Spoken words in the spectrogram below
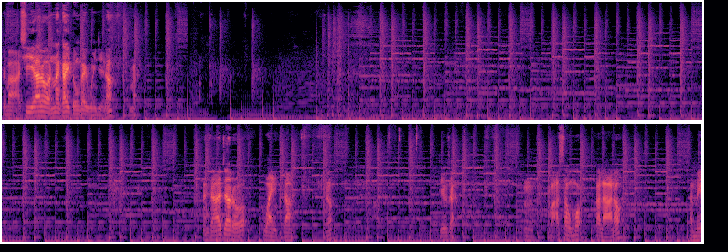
ဒီမှာအရှည်ကတော့2ကိုက်3ကိုက်ဝင်းကျင်နော်ဒီမှာအဲဒါကကြတော့ဝိုင်သားနော်ဒီဥစ္စာอืมဒီမှာအဆောင်ပေါ့ဟာလာနော်အမဲ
